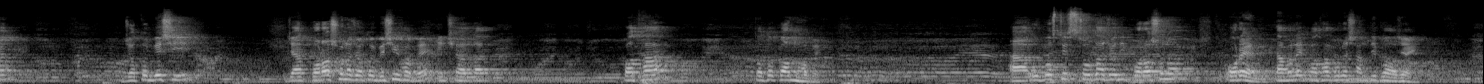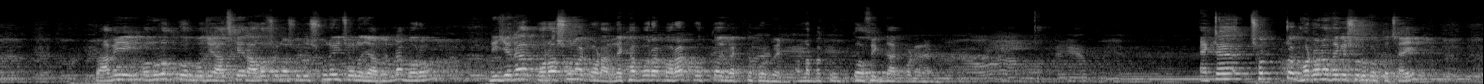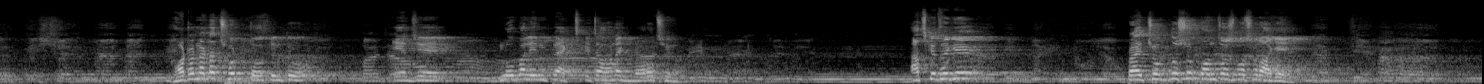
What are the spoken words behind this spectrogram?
যত বেশি, যার পড়াশোনা যত বেশি হবে, ইনশাআল্লাহ কথা তত কম হবে। আর উপস্থিত শ্রোতা যদি পড়াশোনা করেন, তাহলে কথা বলে শান্তি পাওয়া যায়। তো আমি অনুরোধ করব যে আজকের আলোচনা শুধু শুনেই চলে যাবেন না, বরং নিজেরা পড়াশোনা করা, লেখাপড়া করার প্রত্যয় ব্যক্ত করবেন। আল্লাহ তৌফিক দান করে নেন একটা ছোট্ট ঘটনা থেকে শুরু করতে চাই। ঘটনাটা ছোট্ট, কিন্তু এর যে গ্লোবাল ইম্প্যাক্ট, এটা অনেক বড় ছিল। আজকে থেকে প্রায় চোদ্দোশো বছর আগে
